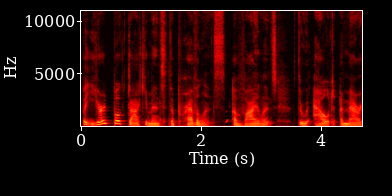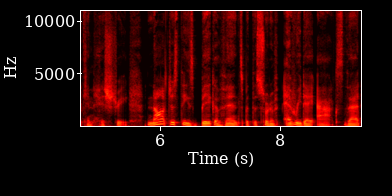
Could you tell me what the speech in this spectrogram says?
But your book documents the prevalence of violence throughout American history, not just these big events, but the sort of everyday acts that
